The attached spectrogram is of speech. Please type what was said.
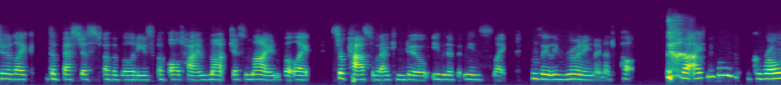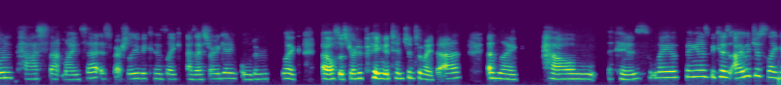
to like the bestest of abilities of all time, not just mine, but like surpass what I can do, even if it means like completely ruining my mental health. but I think I've grown past that mindset, especially because like as I started getting older, like I also started paying attention to my dad and like how his way of thing is because I would just like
